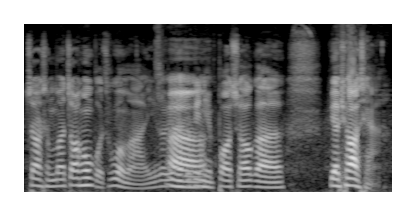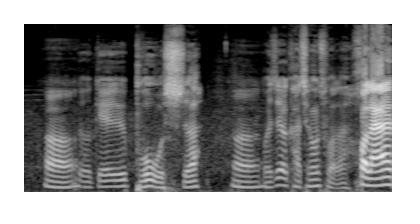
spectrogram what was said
叫什么交通补助嘛，一个月啊就给你报销个月票钱，啊就给补五十，嗯。我记得可清楚了。后来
